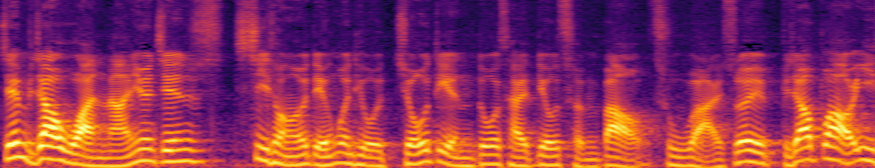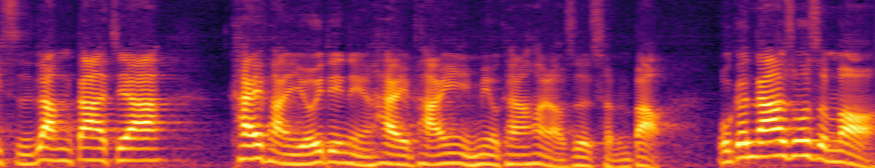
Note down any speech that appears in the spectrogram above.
今天比较晚啦，因为今天系统有点问题，我九点多才丢晨报出来，所以比较不好意思让大家开盘有一点点害怕，因为你没有看到范老师的晨报。我跟大家说什么？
